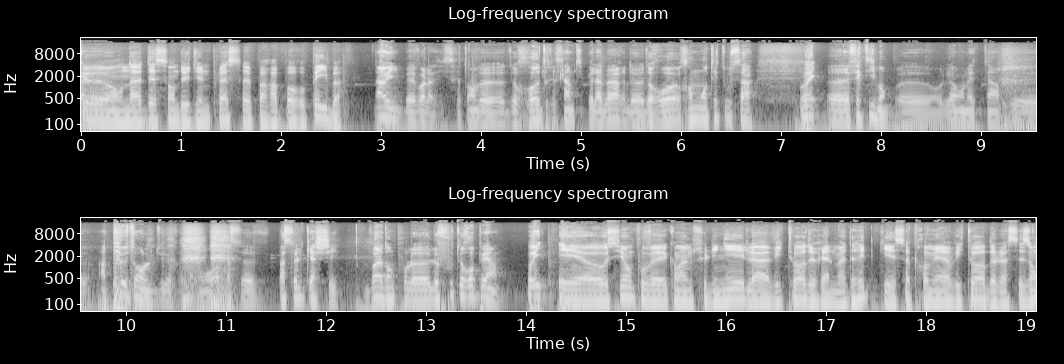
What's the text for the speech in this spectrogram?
qu'on a descendu d'une place euh, par rapport aux Pays-Bas. Ah oui, ben voilà, il serait temps de, de redresser un petit peu la barre et de, de re- remonter tout ça. Oui. Euh, effectivement, euh, là on était un peu, un peu dans le dur. On va pas se, pas se le cacher. Voilà donc pour le, le foot européen. Oui, et euh, aussi on pouvait quand même souligner la victoire du Real Madrid, qui est sa première victoire de la saison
